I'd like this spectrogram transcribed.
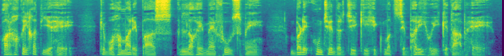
اور حقیقت یہ ہے کہ وہ ہمارے پاس لوح محفوظ میں بڑے اونچے درجے کی حکمت سے بھری ہوئی کتاب ہے۔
